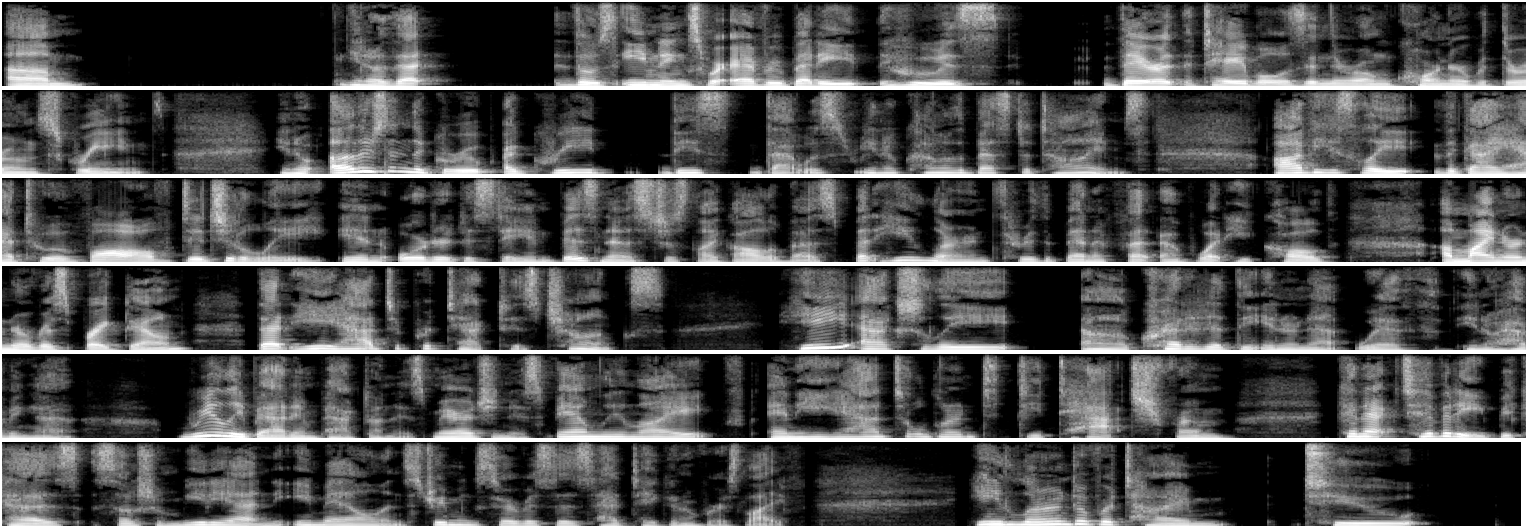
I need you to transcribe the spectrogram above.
Um, you know, that those evenings where everybody who is there at the table is in their own corner with their own screens. You know, others in the group agreed these that was, you know, kind of the best of times. Obviously, the guy had to evolve digitally in order to stay in business, just like all of us, but he learned through the benefit of what he called a minor nervous breakdown that he had to protect his chunks. He actually uh, credited the internet with, you know, having a really bad impact on his marriage and his family life, and he had to learn to detach from connectivity because social media and email and streaming services had taken over his life. He learned over time to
